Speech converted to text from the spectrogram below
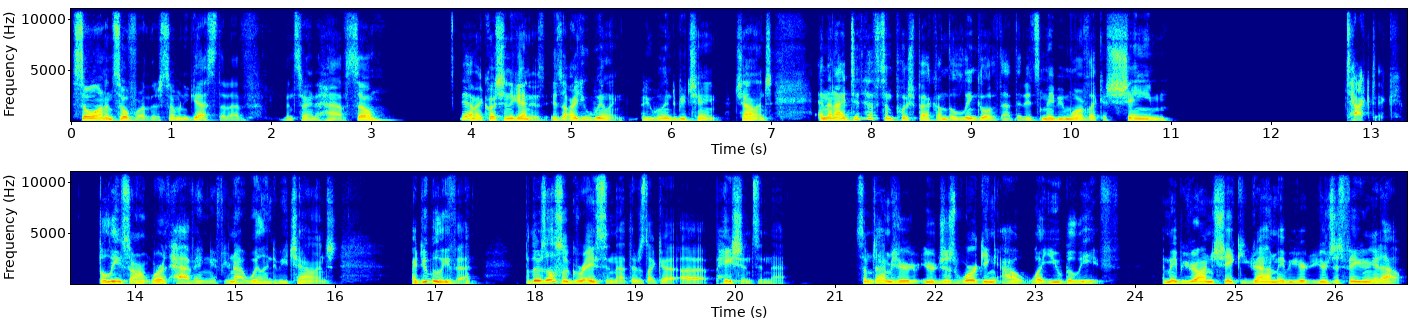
so on and so forth. There's so many guests that I've been starting to have. So, yeah, my question again is: is Are you willing? Are you willing to be challenged? And then I did have some pushback on the lingo of that. That it's maybe more of like a shame tactic. Beliefs aren't worth having if you're not willing to be challenged. I do believe that, but there's also grace in that. There's like a, a patience in that. Sometimes you're you're just working out what you believe, and maybe you're on shaky ground. Maybe you're you're just figuring it out.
